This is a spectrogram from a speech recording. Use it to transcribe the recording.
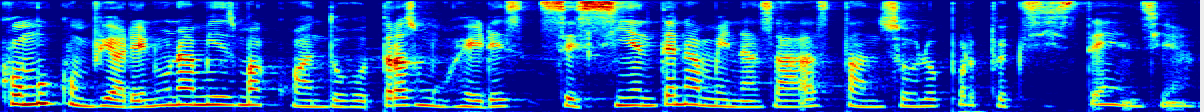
¿cómo confiar en una misma cuando otras mujeres se sienten amenazadas tan solo por tu existencia?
